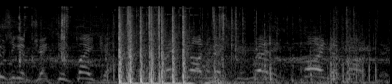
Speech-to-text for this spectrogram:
Losing objective Baker. Red Guard mission ready. Find advantage.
